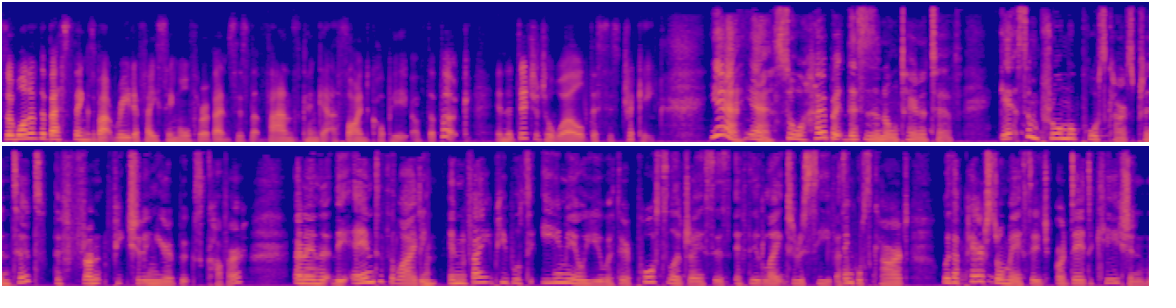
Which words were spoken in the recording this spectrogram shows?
So one of the best things about reader-facing author events is that fans can get a signed copy of the book. In the digital world, this is tricky. Yeah, yeah. So how about this as an alternative? Get some promo postcards printed, the front featuring your book's cover, and then at the end of the live invite people to email you with their postal addresses if they'd like to receive a postcard with a personal message or dedication.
